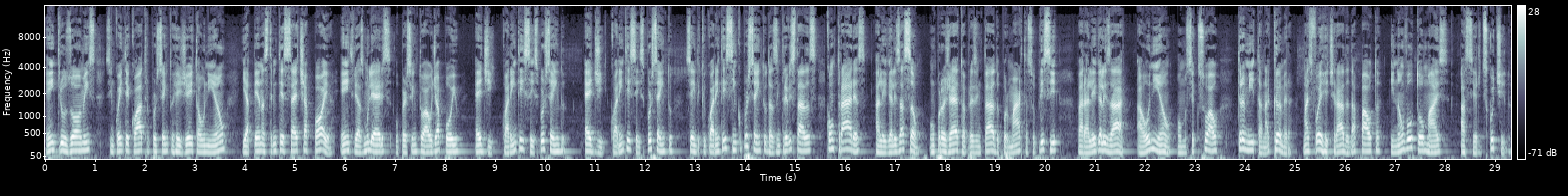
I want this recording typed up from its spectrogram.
Entre os homens, 54% rejeita a união e apenas 37% apoia. Entre as mulheres, o percentual de apoio é de 46% é de 46%, sendo que 45% das entrevistadas contrárias à legalização. Um projeto apresentado por Marta Suplicy para legalizar a união homossexual tramita na Câmara, mas foi retirada da pauta e não voltou mais a ser discutido.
